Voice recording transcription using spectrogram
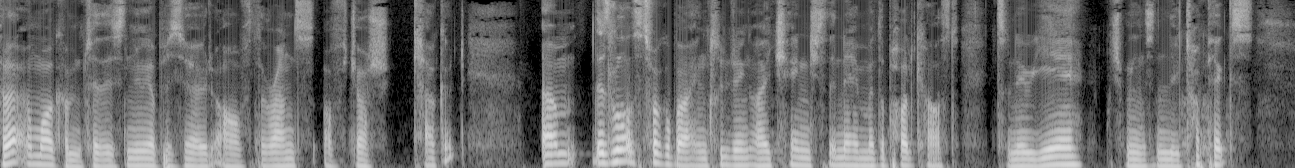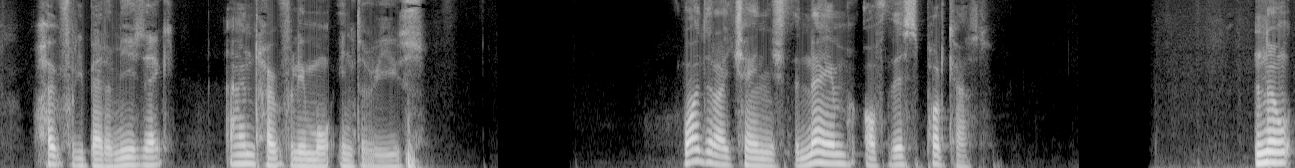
Hello and welcome to this new episode of The Rants of Josh Calcutt. Um, there's a lot to talk about, including I changed the name of the podcast. to new year, which means new topics, hopefully better music, and hopefully more interviews. Why did I change the name of this podcast? No,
